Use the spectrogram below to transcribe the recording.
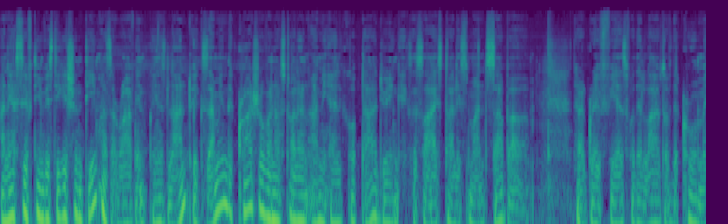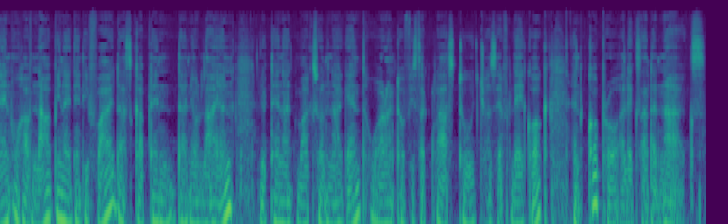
An air safety investigation team has arrived in Queensland to examine the crash of an Australian Army helicopter during exercise Talisman Sabre. There are grave fears for the lives of the crewmen who have now been identified as Captain Daniel Lyon, Lieutenant Maxwell Nugent, Warrant Officer Class 2 Joseph Laycock, and Corporal Alexander Naggs.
